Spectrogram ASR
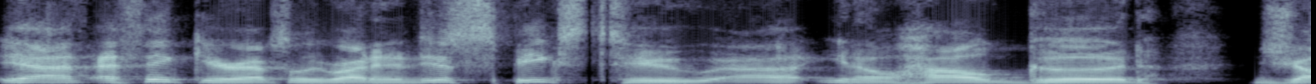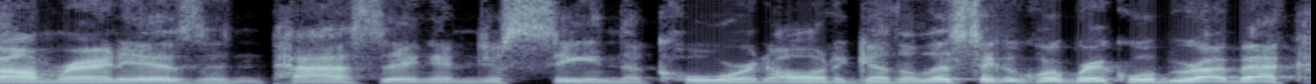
Yeah, I think you're absolutely right, and it just speaks to uh, you know how good Ja Morant is in passing and just seeing the court all together. Let's take a quick break. We'll be right back.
